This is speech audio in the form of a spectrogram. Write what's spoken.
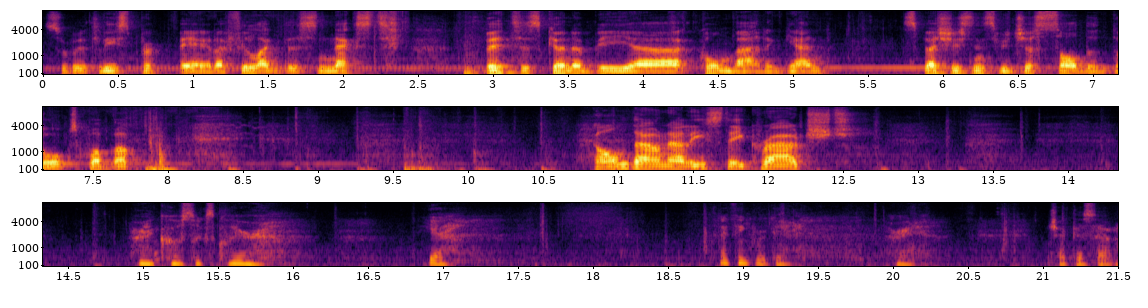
So we're at least prepared. I feel like this next bit is gonna be uh, combat again. Especially since we just saw the dogs pop up. Calm down, Ellie. Stay crouched. All right, coast looks clear. Yeah. I think we're good. All right. Check this out.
